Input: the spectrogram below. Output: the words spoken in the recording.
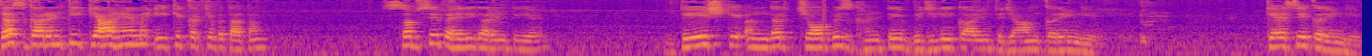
दस गारंटी क्या है, मैं एक एक करके बताता हूँ। सबसे पहली गारंटी है, देश के अंदर 24 घंटे बिजली का इंतज़ाम करेंगे। कैसे करेंगे?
